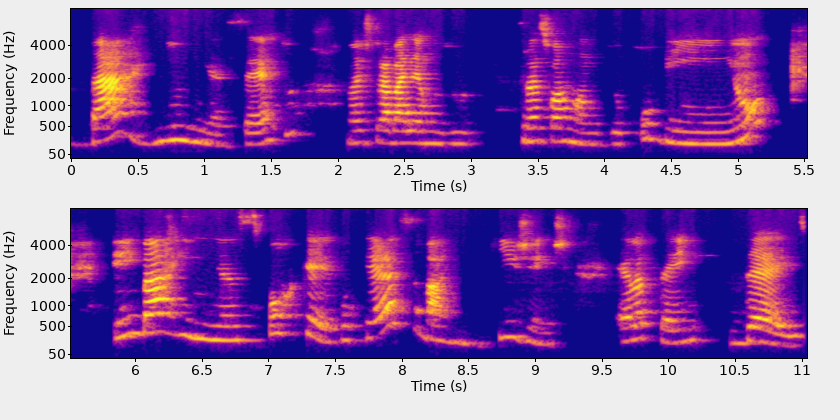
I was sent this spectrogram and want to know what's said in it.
barrinhas, certo? Nós trabalhamos, transformamos o cubinho em barrinhas. Por quê? Porque essa barrinha aqui, gente, ela tem 10.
